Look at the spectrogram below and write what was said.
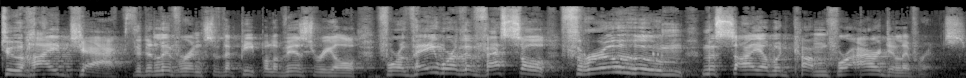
to hijack the deliverance of the people of Israel, for they were the vessel through whom Messiah would come for our deliverance.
